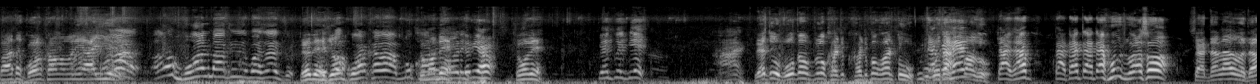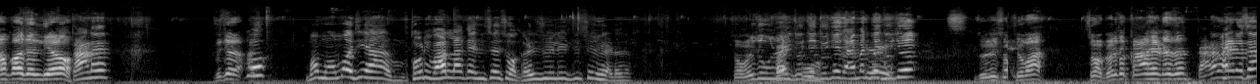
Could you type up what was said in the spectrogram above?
આ તો ગોળ ખાવા વાળી મોન માગી બસ લે, બેસજો. ગોળ ખાવા આબુ સુમા બે. ખાવાનું વળી. બેહો. જો બે બેસ, બેસ, બેસ. હા. લે તું ઊભો કર પેલો ખટ- ખટકો કર તું. ટાટા ટાટા ટાટા હું જોવો છો? સાધનલાલ વધાવો કહો જલ્દી હેડો તાણે? જોજે. તો મા મોમોજી આ થોડી વાર લાગે વિશે શું ઘડી જોઈ લીધી છે હેડ? સોગળી તું ભાઈ જોજે જોજે જાયમનભાઈ જોજે. જોજે સો- શોભા સોગળી તો કાળ હેડ છે. ને. કાળમાં હેડે છે?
